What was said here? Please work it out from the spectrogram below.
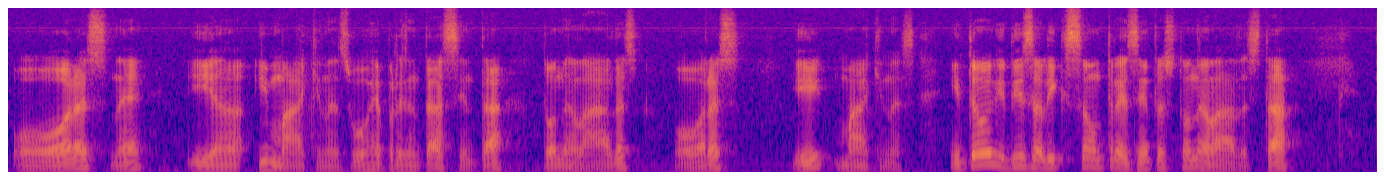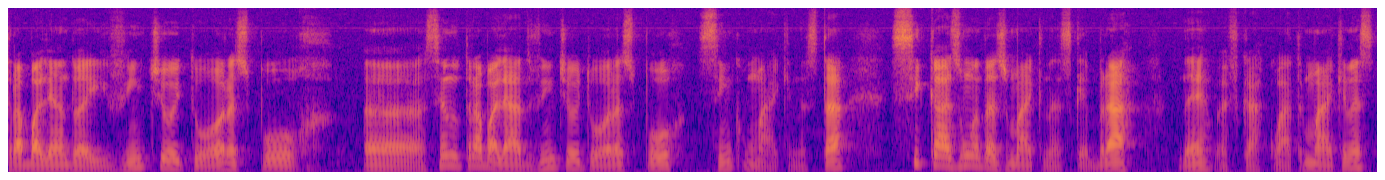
horas, né? E, e máquinas. Vou representar assim, tá? Toneladas, horas e máquinas. Então ele diz ali que são 300 toneladas, tá? Trabalhando aí 28 horas por... Uh, sendo trabalhado 28 horas por 5 máquinas, tá? Se caso uma das máquinas quebrar, né, vai ficar quatro máquinas,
